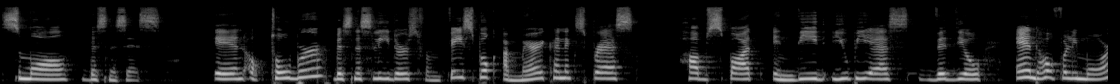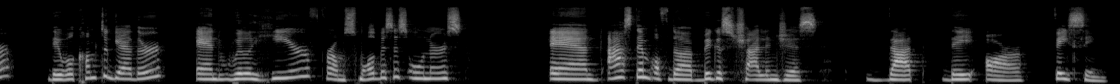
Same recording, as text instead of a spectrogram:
small businesses. In October, business leaders from Facebook, American Express, HubSpot, Indeed, UPS, Video, and hopefully more, they will come together and will hear from small business owners and ask them of the biggest challenges that they are facing.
